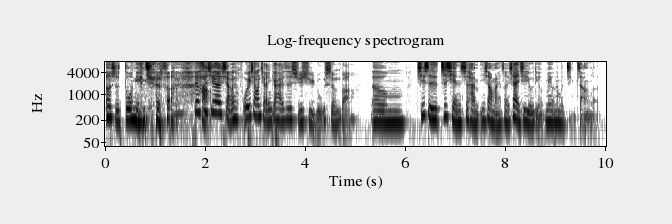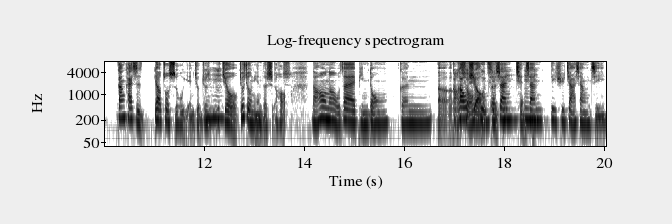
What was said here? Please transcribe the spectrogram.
二十多年前了，但是现在想回想起来，应该还是栩栩如生吧。嗯，其实之前是还印象蛮深，现在其实有点没有那么紧张了。刚开始要做石虎研究，就是一九九九年的时候，嗯、然后呢，我在屏东跟呃高高雄的山嗯浅山地区架相机。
